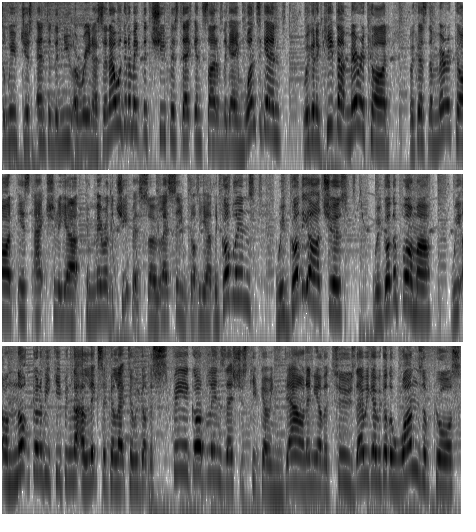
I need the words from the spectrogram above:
So we've just entered the new arena. So now we're going to make the cheapest deck inside of the game. Once again, we're going to keep that mirror card because the mirror card is actually, uh, can mirror the cheapest. So let's see, we've got the, uh, the goblins, we've got the archers, We've got the bomber. We are not going to be keeping that elixir collector. We've got the spear goblins. Let's just keep going down. Any other twos? There we go. We've got the ones, of course,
